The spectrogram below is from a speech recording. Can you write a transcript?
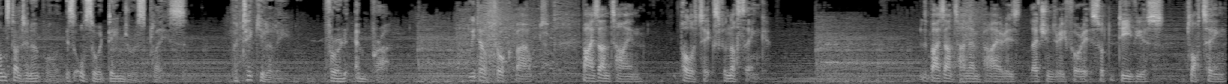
Constantinople is also a dangerous place, particularly for an emperor. We don't talk about Byzantine politics for nothing. The Byzantine Empire is legendary for its sort of devious plotting.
